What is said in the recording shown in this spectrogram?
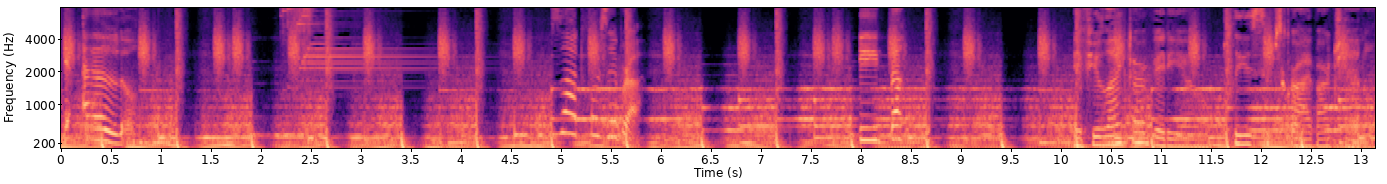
yellow, Z for zebra. zebra. If you liked our video, please subscribe our channel.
